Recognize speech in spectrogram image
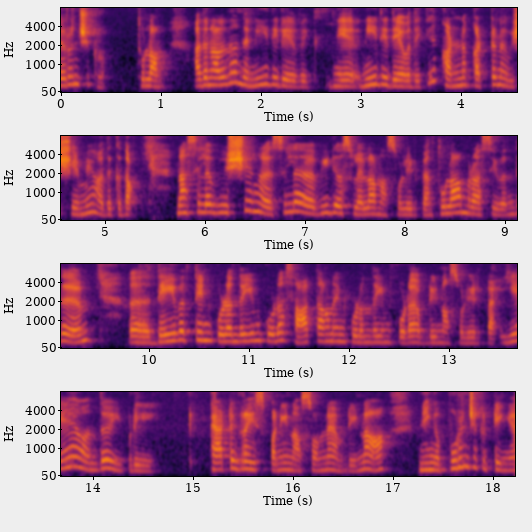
தெரிஞ்சுக்கணும். துலாம். அதனால தான் அந்த நீதி தேவை நீதி தேவதைக்கு கண்ணை கட்டின விஷயமே அதுக்கு தான் நான் சில விஷயங்கள் சில வீடியோஸ்லலாம் நான் சொல்லியிருப்பேன். துலாம் ராசி வந்து தெய்வத்தின் குழந்தையும் கூட சாத்தானின் குழந்தையும் கூட அப்படின்னு நான் சொல்லியிருப்பேன். ஏன் வந்து இப்படி கேட்டகரைஸ் பண்ணி நான் சொன்னேன் அப்படின்னா நீங்கள் புரிஞ்சுக்கிட்டீங்க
